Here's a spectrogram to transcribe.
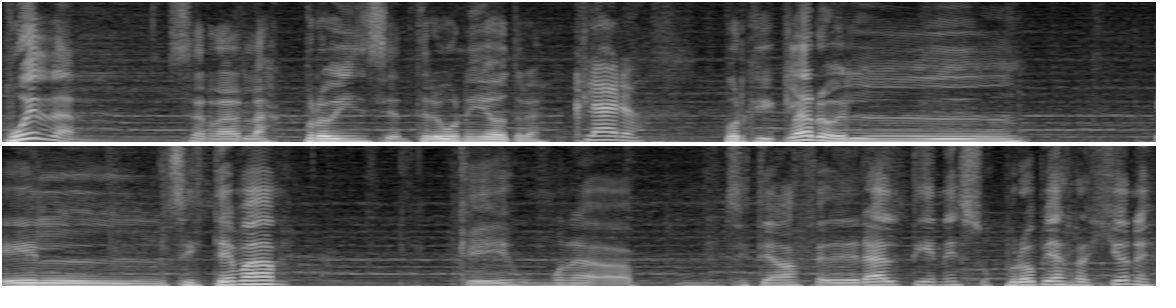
puedan cerrar las provincias entre una y otra. Claro. Porque claro, el, el sistema que es una- un sistema federal tiene sus propias regiones.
